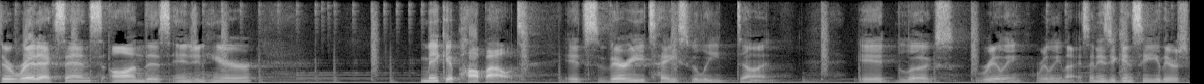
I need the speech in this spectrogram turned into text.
The red accents on this engine here make it pop out. It's very tastefully done. It looks really, really nice. And as you can see, there's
